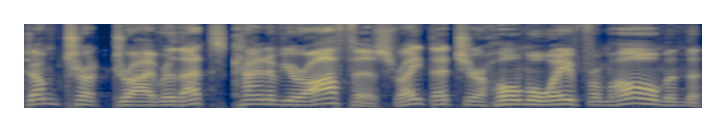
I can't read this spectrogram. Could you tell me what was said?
dump truck driver, that's kind of your office, right? That's your home away from home and the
